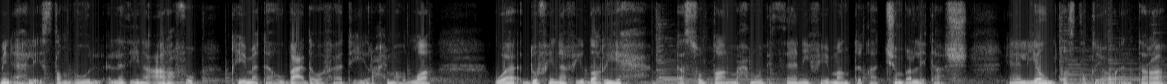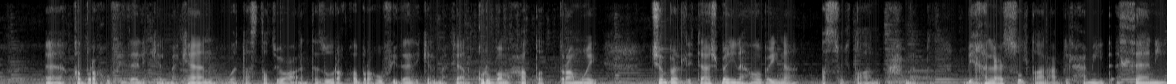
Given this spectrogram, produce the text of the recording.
من أهل إسطنبول الذين عرفوا قيمته بعد وفاته رحمه الله. ودفن في ضريح السلطان محمود الثاني في منطقة تشمبرليتاش. يعني اليوم تستطيع أن ترى آه، قبره في ذلك المكان وتستطيع أن تزور قبره في ذلك المكان قرب محطة تراموي تشمبرليتاش بينها وبين السلطان أحمد. بخلع السلطان عبد الحميد الثاني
